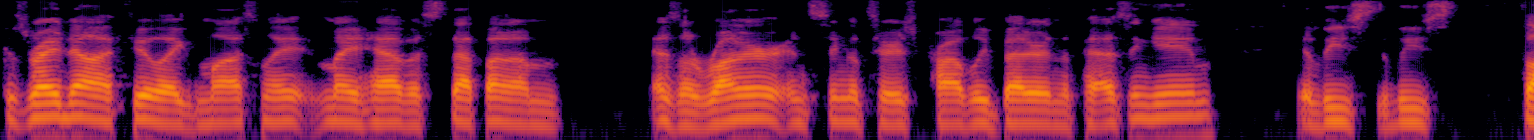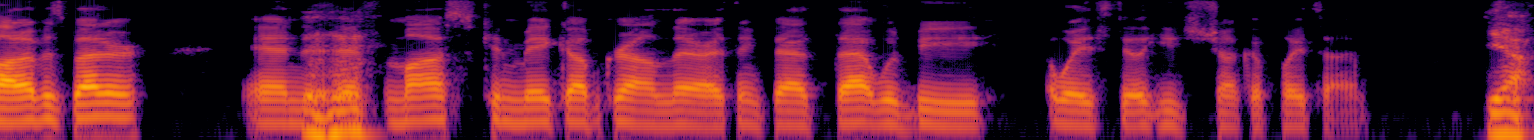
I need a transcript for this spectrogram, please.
Because right now I feel like Moss might might have a step on him as a runner, and Singletary is probably better in the passing game. At least, at least thought of as better. And mm-hmm. if Moss can make up ground there, I think that that would be a way to steal a huge chunk of playtime. Yeah,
